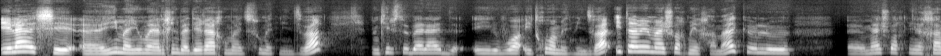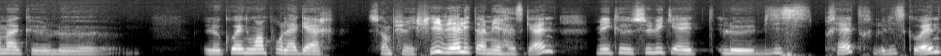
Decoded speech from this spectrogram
Et là, chez Himayuma Alchin Baderer Umatsu Met Mitzvah, donc il se balade et il voit, il trouve un Met Mitzvah. Itame Mashwar Milchama, que le euh, Mashwar Milchama, que le, le ouin pour la guerre s'en purifie. Ve'el Itame Hasgan, mais que celui qui est le vice-prêtre, le vice-Kohen,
